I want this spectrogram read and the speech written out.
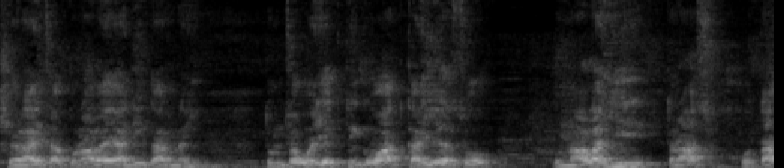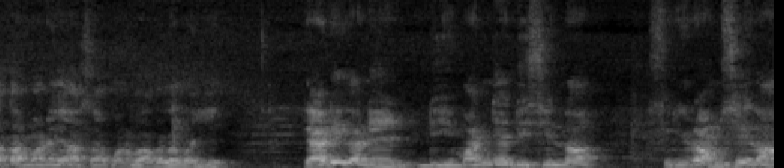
खेळायचा कुणालाही अधिकार नाही. तुमचा वैयक्तिक वाद काही असो कुणालाही त्रास होता कामा नये असं आपण वागलं पाहिजे. त्या ठिकाणी डिमान्य डी सींना श्रीराम सेना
